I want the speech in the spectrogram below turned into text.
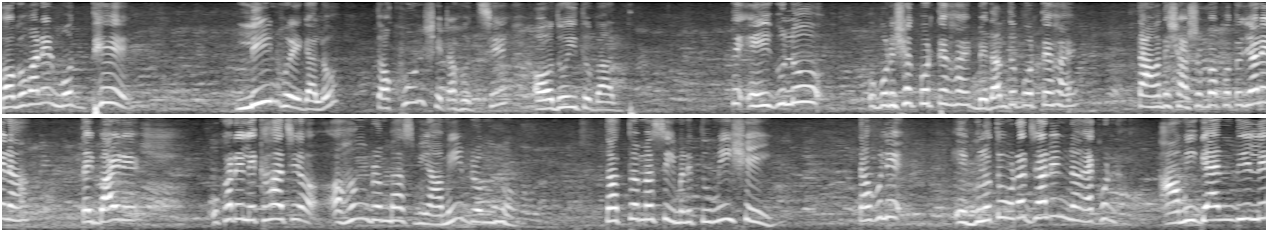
ভগবানের মধ্যে লীন হয়ে গেল, তখন সেটা হচ্ছে অদ্বৈতবাদ। তো এইগুলো উপনিষদ পড়তে হয়, বেদান্ত পড়তে হয়। তা আমাদের শাসকপক্ষ তো জানে না। তাই বাইরে, ওখানে লেখা আছে, অহং ব্রহ্মাস্মি, আমি ব্রহ্ম, তত্ত্বমাসি মানে তুমি সেই। তাহলে এগুলো তো ওরা জানেন না। এখন আমি জ্ঞান দিলে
